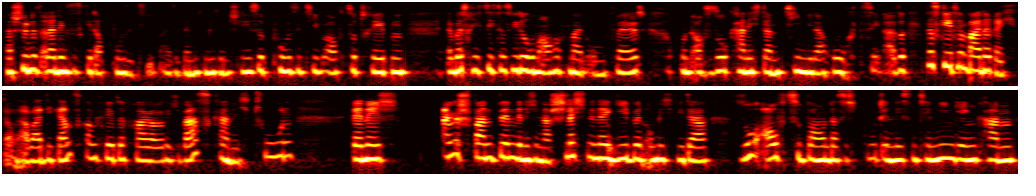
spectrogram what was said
Das Schöne ist allerdings, es geht auch positiv. Also wenn ich mich entschließe, positiv aufzutreten, überträgt sich das wiederum auch auf mein Umfeld. Und auch so kann ich dann Team wieder hochziehen. Also das geht in beide Richtungen. Aber die ganz konkrete Frage wirklich, was kann ich tun, wenn ich angespannt bin, wenn ich in einer schlechten Energie bin, um mich wieder so aufzubauen, dass ich gut in den nächsten Termin gehen kann,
